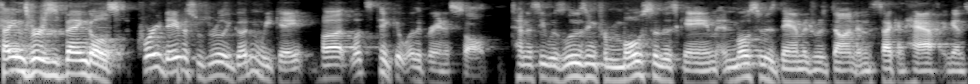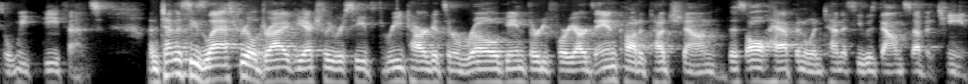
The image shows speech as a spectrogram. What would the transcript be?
Titans versus Bengals. Corey Davis was really good in week eight, but let's take it with a grain of salt. Tennessee was losing for most of this game, and most of his damage was done in the second half against a weak defense. On Tennessee's last real drive, he actually received three targets in a row, gained 34 yards, and caught a touchdown. This all happened when Tennessee was down 17.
